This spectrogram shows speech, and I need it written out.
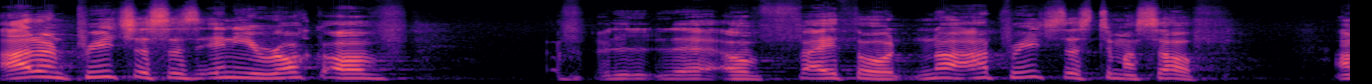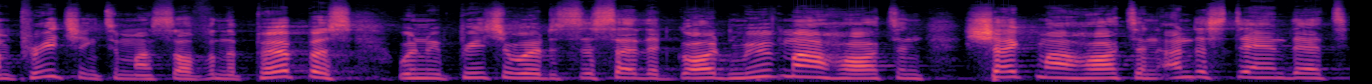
I don't preach this as any rock of, of faith or no, I preach this to myself. I'm preaching to myself. And the purpose when we preach a word is to say that God move my heart and shake my heart and understand that,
